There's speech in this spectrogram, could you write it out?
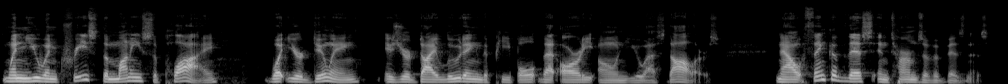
when you increase the money supply, what you're doing is you're diluting the people that already own US dollars. Now, think of this in terms of a business.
